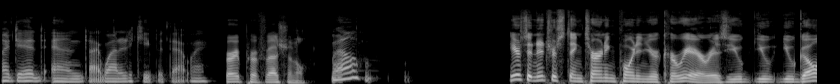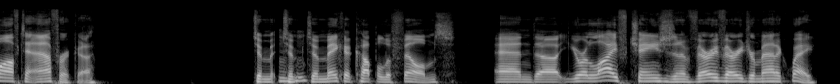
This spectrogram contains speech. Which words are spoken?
I did, and I wanted to keep it that way. Very professional. Well, Here's an interesting turning point in your career: is you you you go off to Africa to m to to make a couple of films, and uh, your life changes in a very very dramatic way.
